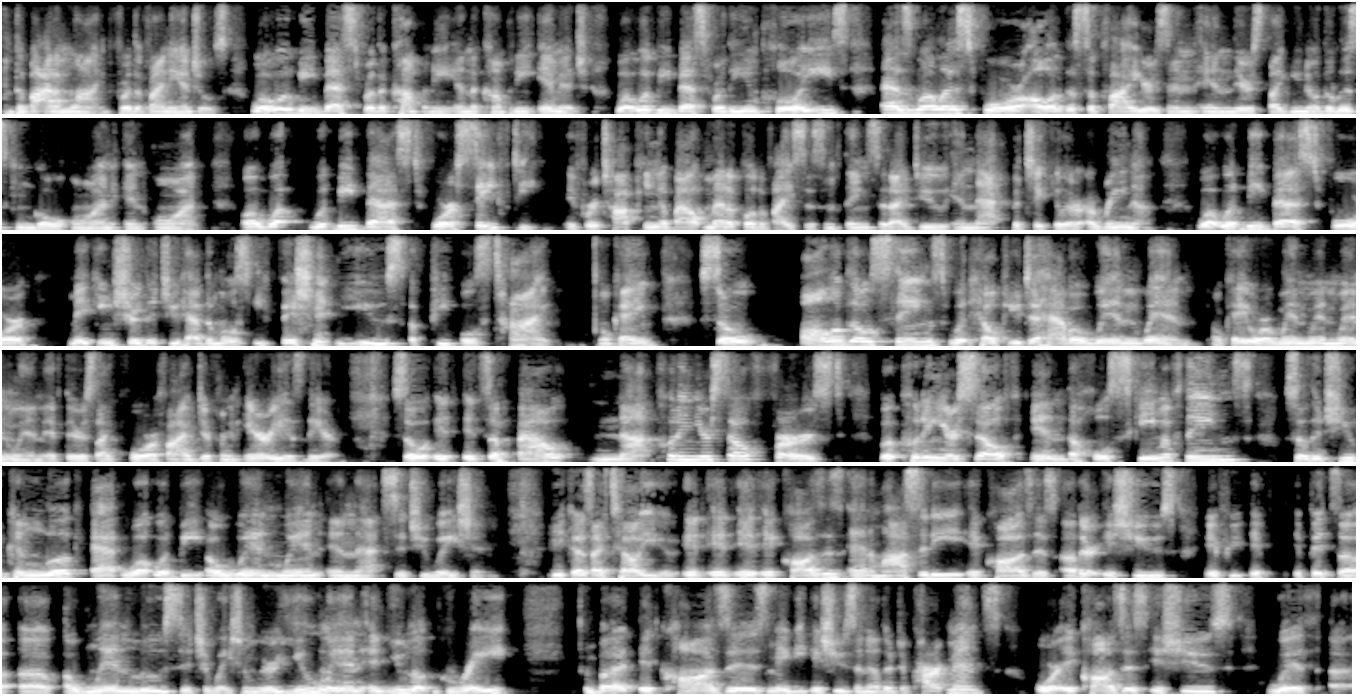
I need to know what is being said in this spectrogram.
the bottom line for the financials? What would be best for the company and the company image? What would be best for the employees as well as for all of the suppliers? And, and there's like you know the list can go on and on. Uh, what would be best for safety if we're talking about medical devices and things that i do in that particular arena? What would be best for making sure that you have the most efficient use of people's time okay? So all of those things would help you to have a win-win okay? Or a win-win-win-win if there's like four or five different areas there. So it, it's about not putting yourself first but putting yourself in the whole scheme of things so that you can look at what would be a win-win in that situation because i tell you it, it, it, causes animosity it causes other issues if, you, if, if it's a, a, a win-lose situation where you win and you look great but it causes maybe issues in other departments or it causes issues with uh,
